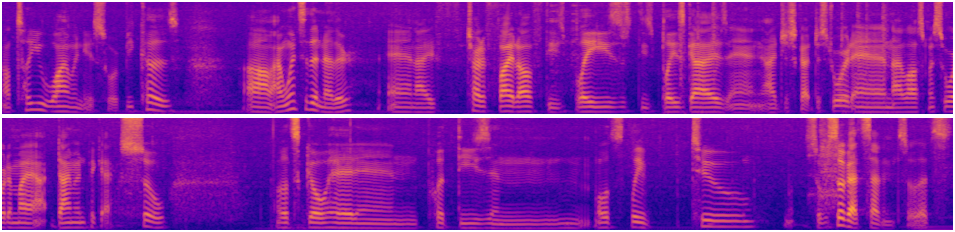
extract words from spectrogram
I'll tell you why we need a sword. Because um, I went to the nether, and I tried to fight off these blaze, these blaze guys, and I just got destroyed, and I lost my sword and my diamond pickaxe. So, let's go ahead and put these in, well, let's leave two so we still got seven. So that's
